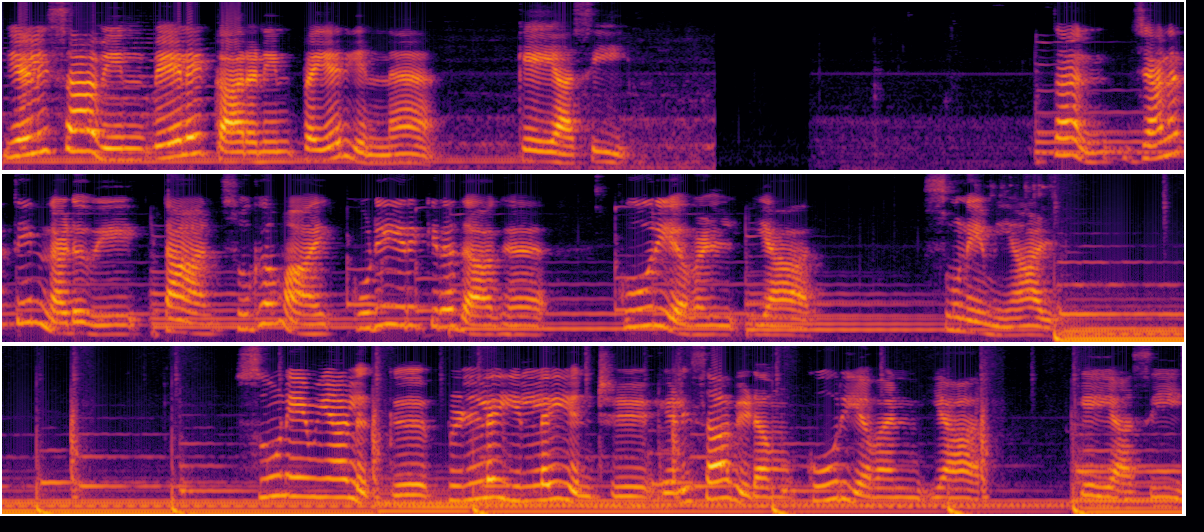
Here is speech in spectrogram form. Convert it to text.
எலிசாவின் வேலைக்காரனின் பெயர் என்ன? கேயாசி. தன் ஜனத்தின் நடுவே தான் சுகமாய் குடியிருக்கிறதாக கூறியவள் யார்? சுனேமியாள். சூனேமியாளுக்கு பிள்ளை இல்லை என்று எலிசாவிடம் கூறியவன் யார்? கேயாசி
